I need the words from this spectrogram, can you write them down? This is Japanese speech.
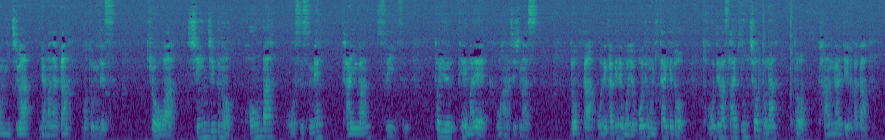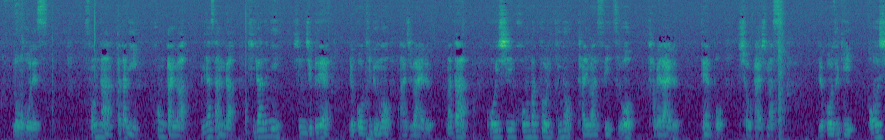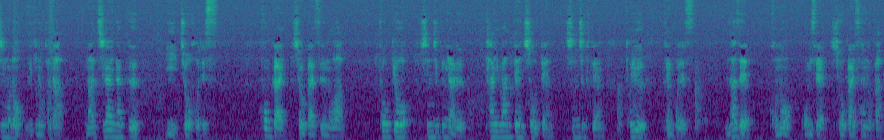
こんにちは山中元夢です。今日は新宿の本場おすすめ台湾スイーツというテーマでお話しします。どっかお出かけでも旅行でも行きたいけど遠出は最近ちょっとなと考えている方朗報です。そんな方に今回は皆さんが気軽に新宿で旅行気分を味わえるまた美味しい本場クオリティの台湾スイーツを食べられる店舗紹介します。旅行好き美味しいもの好きの方間違いなくいい情報です。今回紹介するのは東京新宿にある台湾店商店新宿店という店舗です。なぜこのお店紹介するのか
